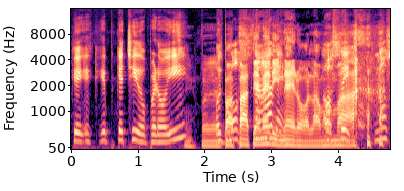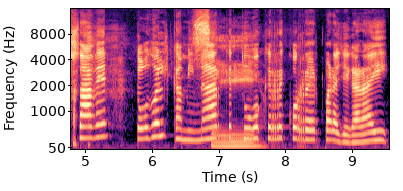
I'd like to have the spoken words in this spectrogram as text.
qué, qué, chido, pero y pues pues papá tiene dinero, la mamá. no saben todo el caminar que tuvo que recorrer para llegar ahí.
